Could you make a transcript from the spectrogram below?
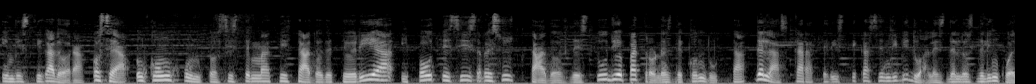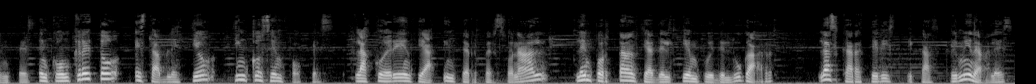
investigadora, o sea, un conjunto sistematizado de teoría, hipótesis, resultados de estudio y patrones de conducta de las características individuales de los delincuentes. En concreto, estableció cinco enfoques la coherencia interpersonal, la importancia del tiempo y del lugar, las características criminales,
